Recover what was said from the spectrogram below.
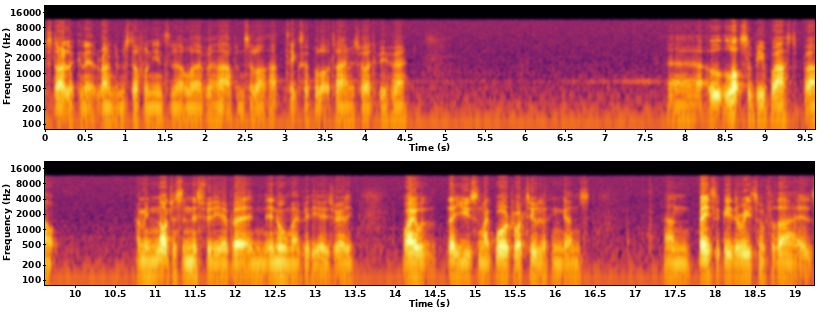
start looking at random stuff on the internet or whatever, and that happens a lot. That takes up a lot of time as well, to be fair. Uh, lots of people asked about, I mean, not just in this video, but in, in all my videos, really, why they're using like World War II looking guns. And basically the reason for that is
